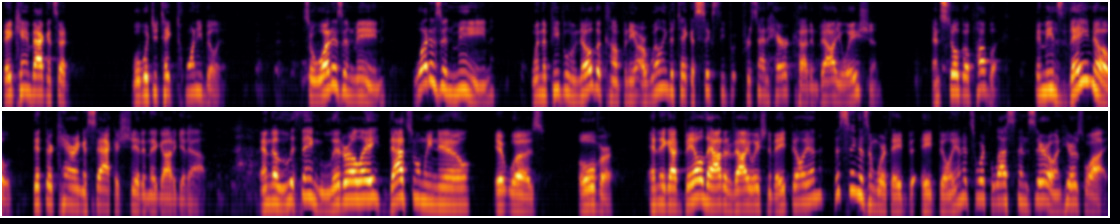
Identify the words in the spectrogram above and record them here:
They came back and said, well, would you take 20 billion? So what does it mean? What does it mean when the people who know the company are willing to take a 60% haircut in valuation and still go public? It means they know that they're carrying a sack of shit and they got to get out. And the thing, literally, that's when we knew it was over and they got bailed out at a valuation of 8 billion this thing isn't worth 8, 8 billion it's worth less than zero and here's why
